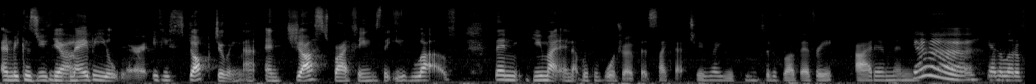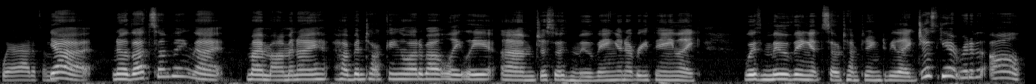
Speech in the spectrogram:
and because you think yeah. maybe you'll wear it, if you stop doing that and just buy things that you love, then you might end up with a wardrobe that's like that too, where you can sort of love every item and yeah, get a lot of wear out of them. Yeah, no, that's something that my mom and I have been talking a lot about lately. Um, just with moving and everything, like with moving, it's so tempting to be like, just get rid of it all.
